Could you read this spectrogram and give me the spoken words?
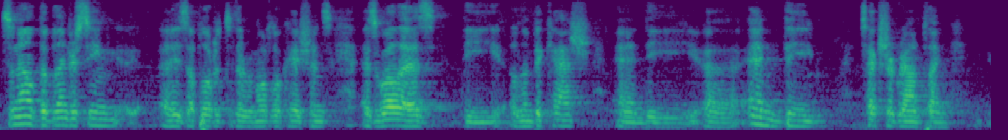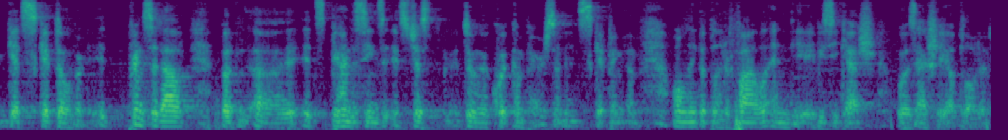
So now the Blender scene is uploaded to the remote locations, as well as the Alembic cache and the, uh, and the texture ground plane gets skipped over. It prints it out, but uh, it's behind the scenes, it's just doing a quick comparison and skipping them. Only the Blender file and the ABC cache was actually uploaded.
